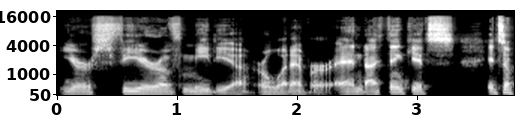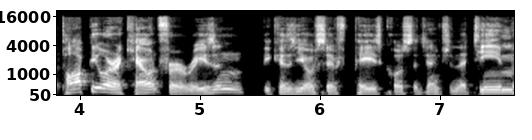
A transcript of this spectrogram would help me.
your sphere of media or whatever. And i think it's it's a popular account for a reason because Yosef pays close attention to the team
